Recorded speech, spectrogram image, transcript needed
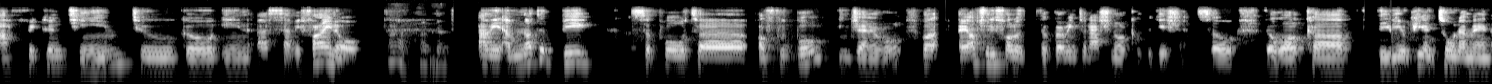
African team to go in a semi-final. oh, okay. I mean, I'm not a big supporter of football in general, but I actually follow the very international competition. So the World Cup, the European tournament,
